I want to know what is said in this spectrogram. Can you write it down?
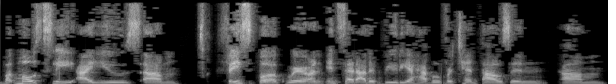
but mostly I use, um, Facebook where on Inside Outer Beauty, I have over 10,000, um,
